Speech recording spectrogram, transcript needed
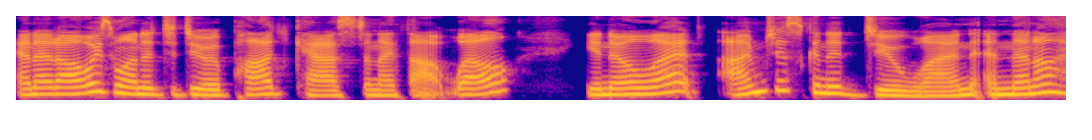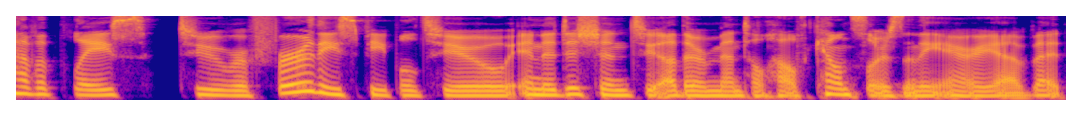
And I'd always wanted to do a podcast, and I thought, well, you know what? I'm just going to do one, and then I'll have a place to refer these people to, in addition to other mental health counselors in the area. But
